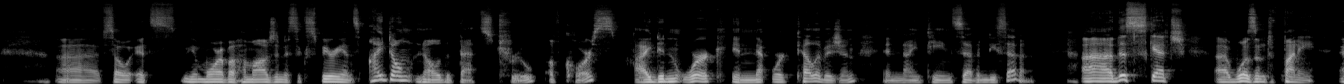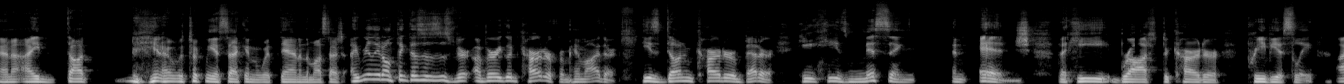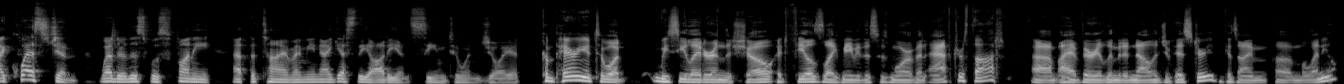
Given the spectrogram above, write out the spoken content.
uh, so it's you know, more of a homogenous experience. I don't know that that's true, of course. I didn't work in network television in 1977. Uh, this sketch uh, wasn't funny, and I thought, you know, it took me a second with Dan and the mustache. I really don't think this is a very good Carter from him either. He's done Carter better. He he's missing an edge that he brought to Carter previously. I question whether this was funny at the time. I mean, I guess the audience seemed to enjoy it. comparing it to what we see later in the show, it feels like maybe this was more of an afterthought. Um, I have very limited knowledge of history because I'm a millennial.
